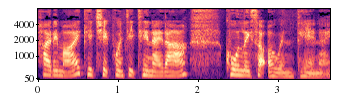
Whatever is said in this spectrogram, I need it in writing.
Haere mai ki Checkpoint i tēnei rā, ko Lisa Owen tēnei.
